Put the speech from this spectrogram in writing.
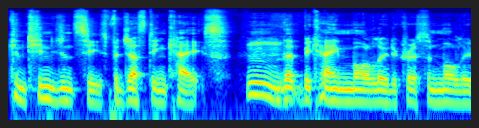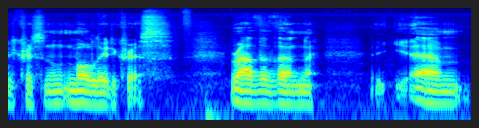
contingencies for just in case Mm. that became more ludicrous and more ludicrous and more ludicrous, rather than um,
